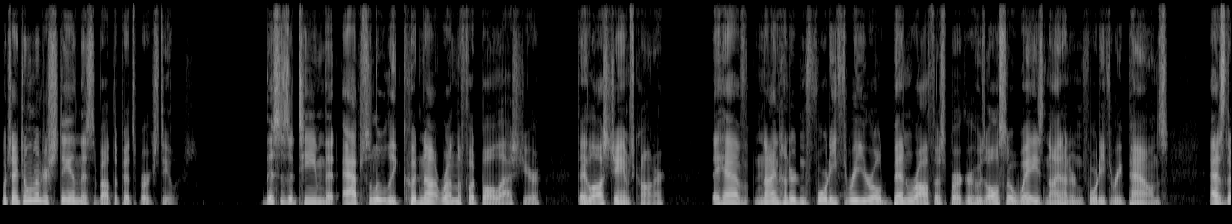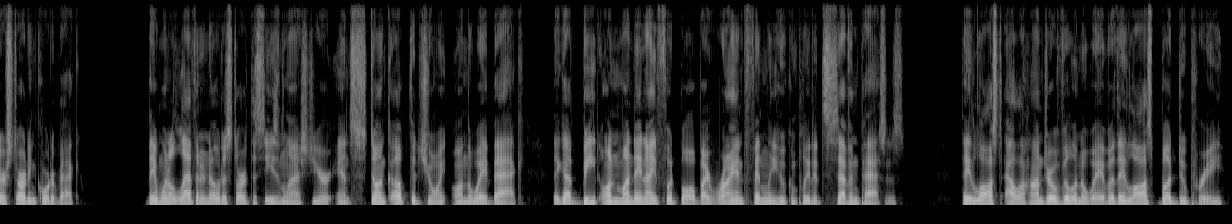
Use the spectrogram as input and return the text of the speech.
Which I don't understand this about the Pittsburgh Steelers. This is a team that absolutely could not run the football last year. They lost James Conner. They have 943 year old Ben Roethlisberger, who's also weighs 943 pounds, as their starting quarterback. They went 11 0 to start the season last year and stunk up the joint on the way back. They got beat on Monday Night Football by Ryan Finley, who completed seven passes. They lost Alejandro Villanueva. They lost Bud Dupree.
